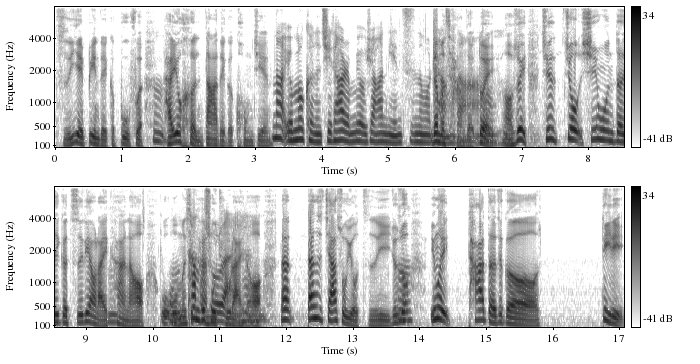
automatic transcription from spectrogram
职业病的一个部分，还有很大的一个空间。那有没有可能其他人没有像他年资那么那么长的？对，哦，所以其实就新闻的一个资料来看，然后我我们是看不出来的哦。那但是家属有质疑，就是说，因为他的这个弟弟，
